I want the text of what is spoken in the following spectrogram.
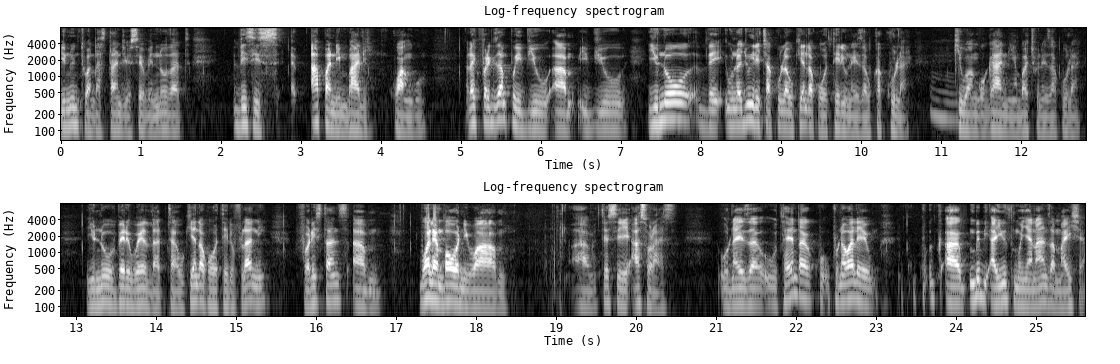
You need to understand yourself and know that this is hapa ni mbali kwangu. Like for example, if you, um, if you, you know the, unajua ile chakula ukienda kwa hoteli unaweza ukakula mm. kiwango gani ambacho unaweza kula. You know very well that uh, ukienda kwa hoteli fulani, for instance, um, wale ambao ni wa um, tese say Asoras unaweza utaenda kuna wale uh, maybe a youth mwenye anaanza maisha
